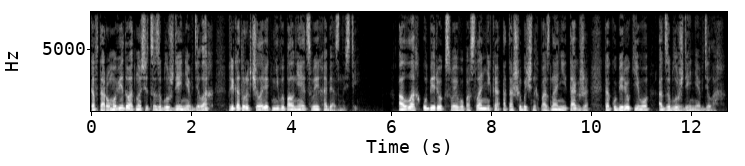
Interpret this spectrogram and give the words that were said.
Ко второму виду относится заблуждение в делах, при которых человек не выполняет своих обязанностей. Аллах уберег своего посланника от ошибочных познаний так же, как уберег его от заблуждения в делах.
